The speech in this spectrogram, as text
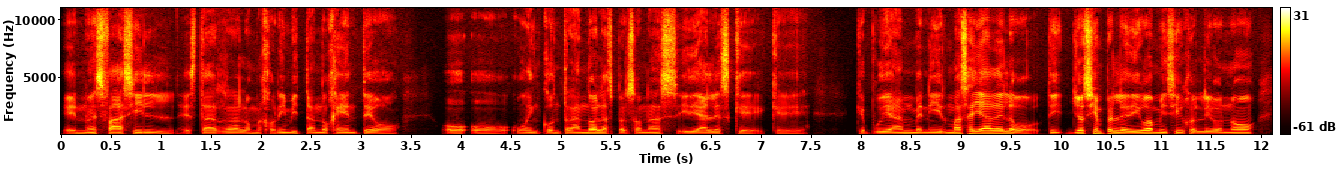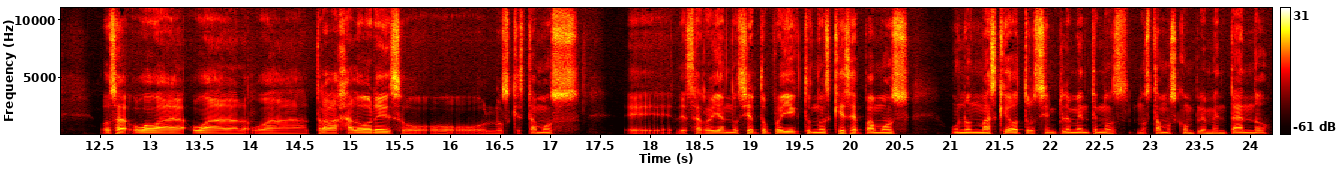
eh, no es fácil estar a lo mejor invitando gente o, o, o encontrando a las personas ideales que que pudieran venir más allá de lo... Yo siempre le digo a mis hijos, digo, no, o sea, o a, o a, trabajadores o, los que estamos eh, desarrollando cierto proyecto, no es que sepamos unos más que otros, simplemente nos, nos, estamos complementando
